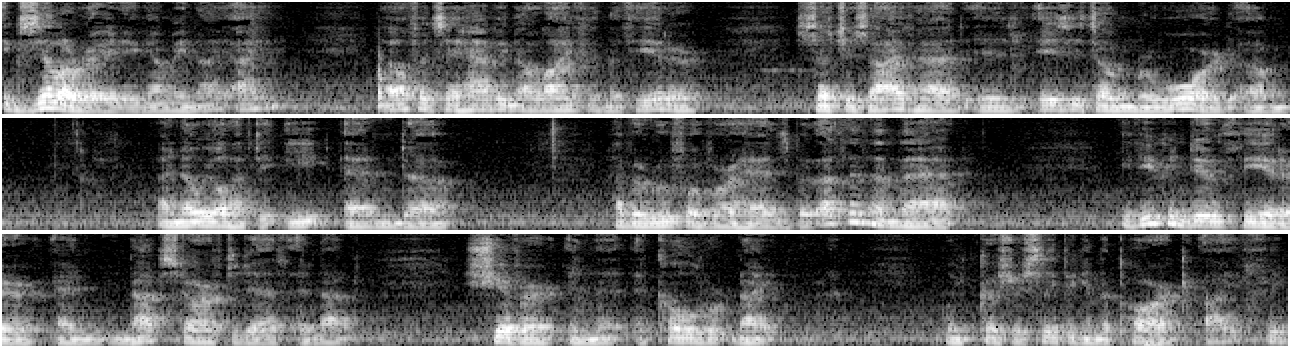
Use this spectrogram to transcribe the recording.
exhilarating. I mean, I, I, I often say having a life in the theater, such as I've had, is, is its own reward. Um, I know we all have to eat and uh, have a roof over our heads, but other than that, if you can do theater and not starve to death and not shiver in the, a cold night because you're sleeping in the park, I think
